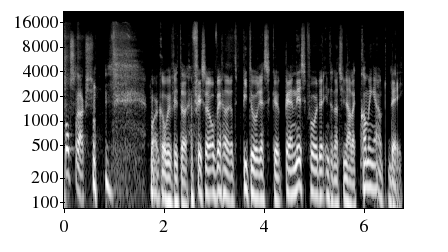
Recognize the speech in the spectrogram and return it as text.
Tot straks. Marco Visser op weg naar het pittoreske Pernis... voor de internationale Coming Out Day.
